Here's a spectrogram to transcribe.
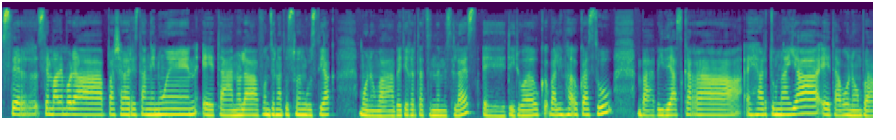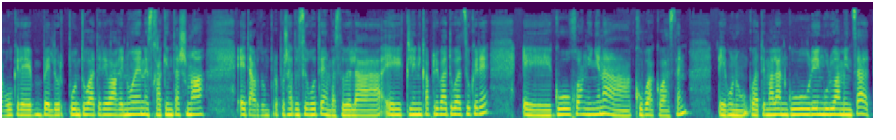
zer zenba denbora pasa behar izan genuen eta nola funtzionatu zuen guztiak, bueno, ba, beti gertatzen den bezala ez, e, dirua dauk, balin badaukazu, ba, bide azkarra eh, hartu nahia, eta, bueno, ba, guk ere beldur puntu bat ere ba genuen, ez jakintasuna, eta orduan proposatu ziguten, bazuela e, klinika pribatu batzuk ere, e, gu joan ginena kubakoa zen. E, bueno, Guatemalan gure ingurua mintzat,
